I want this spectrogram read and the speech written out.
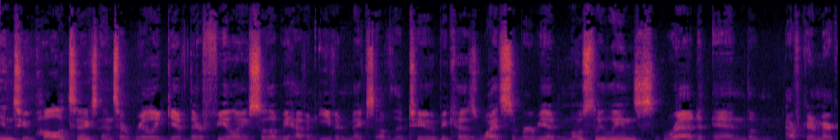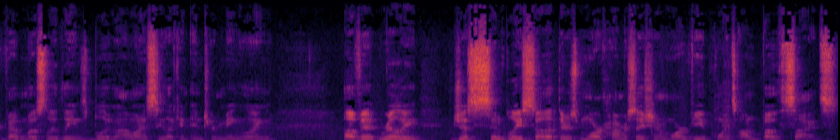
into politics and to really give their feelings so that we have an even mix of the two because white suburbia mostly leans red and the African American vote mostly leans blue. I want to see like an intermingling of it really just simply so that there's more conversation and more viewpoints on both sides.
